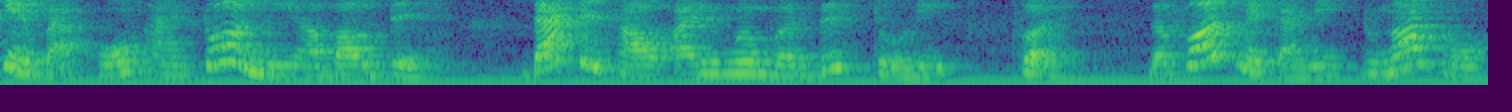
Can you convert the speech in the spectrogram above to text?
came back home and told me about this. That is how I remember this story. First, the first mechanic do not know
